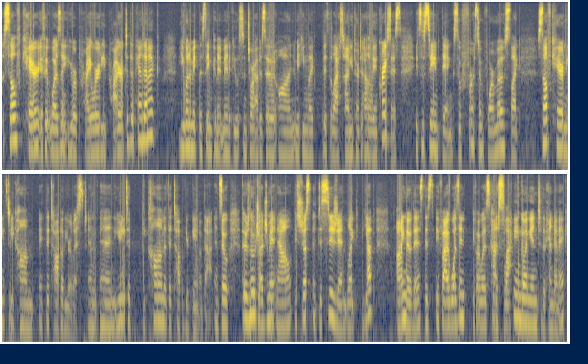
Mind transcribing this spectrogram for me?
self care, if it wasn't your priority prior to the pandemic, you want to make the same commitment if you listen to our episode on making like this the last time you turn to LOA in crisis. It's the same thing. So, first and foremost, like, self care needs to become at the top of your list, and, and you need to become at the top of your game of that. And so, there's no judgment now. It's just a decision. Like, yep, I know this. This if I wasn't if I was kind of slacking going into the pandemic,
